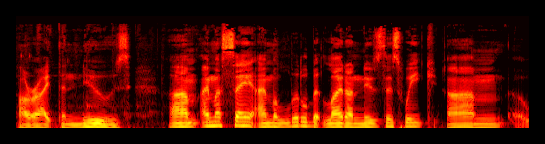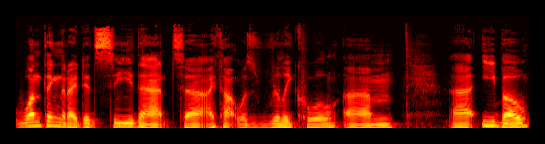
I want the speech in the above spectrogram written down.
All right, the news. Um, I must say, I'm a little bit light on news this week. Um, one thing that I did see that uh, I thought was really cool. Um, uh, Ebo,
